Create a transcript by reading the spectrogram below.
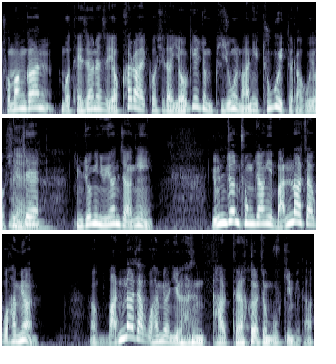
조만간 뭐 대선에서 역할을 할 것이다. 여기에 좀 비중을 많이 두고 있더라고요. 실제 네. 김종인 위원장이 윤 전 총장이 만나자고 하면 어, 만나자고 하면이라는 다, 대화가 좀 웃깁니다.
